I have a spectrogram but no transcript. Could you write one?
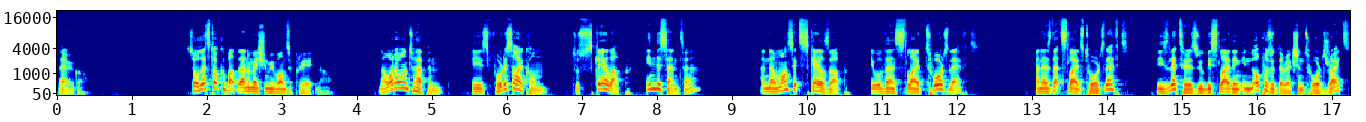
There we go. So let's talk about the animation we want to create now. Now what I want to happen is for this icon to scale up in the center, and then once it scales up, it will then slide towards left, and as that slides towards left, these letters will be sliding in the opposite direction towards right,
